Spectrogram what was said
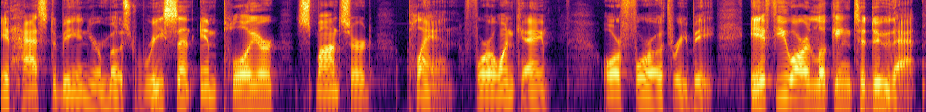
It has to be in your most recent employer sponsored plan, 401k or 403b. If you are looking to do that,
